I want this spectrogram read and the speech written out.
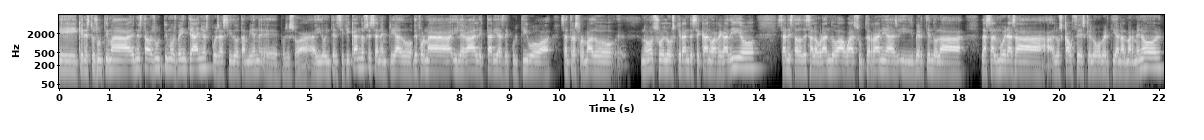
y que en estos, última, en estos últimos 20 años pues ha sido también, eh, pues eso, ha ido intensificándose, se han empleado de forma ilegal hectáreas de cultivo, se han transformado ¿no? suelos que eran de secano a regadío, se han estado desalabrando aguas subterráneas y vertiendo las almueras a, los cauces que luego vertían al Mar Menor.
